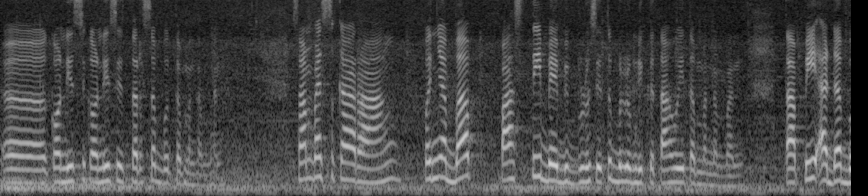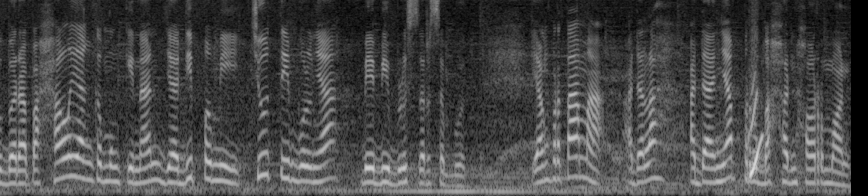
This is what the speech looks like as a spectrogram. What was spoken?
eh, kondisi-kondisi uh, tersebut, teman-teman. Sampai sekarang penyebab pasti baby blues itu belum diketahui teman-teman. Tapi ada beberapa hal yang kemungkinan jadi pemicu timbulnya baby blues tersebut. Yang pertama adalah adanya perubahan hormon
